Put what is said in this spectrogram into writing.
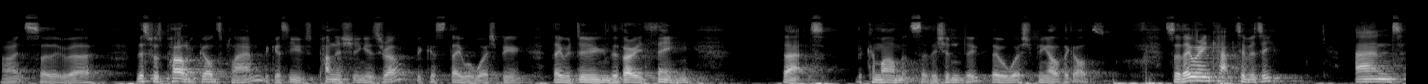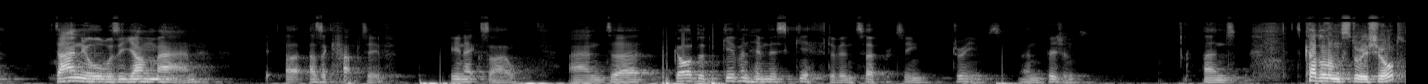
All right, so uh, this was part of God's plan because He was punishing Israel because they were worshipping, they were doing the very thing that the commandments said they shouldn't do. They were worshipping other gods. So they were in captivity, and Daniel was a young man uh, as a captive in exile, and uh, God had given him this gift of interpreting dreams and visions. And to cut a long story short,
